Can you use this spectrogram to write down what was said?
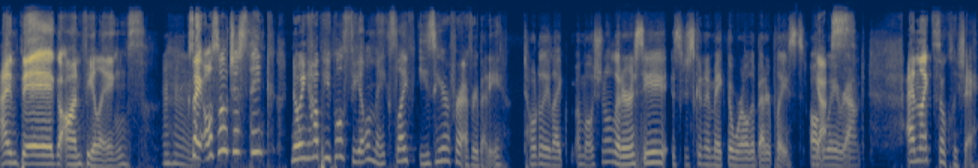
I'm big on feelings. Because mm-hmm. I also just think knowing how people feel makes life easier for everybody. Totally. Like emotional literacy is just going to make the world a better place all yes. the way around and like so cliche.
